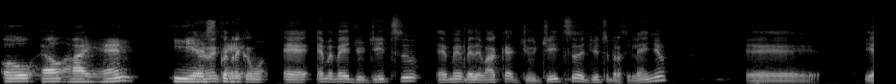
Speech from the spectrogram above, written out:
E-L-F-R-I-J-O-L-I-N. Y me este, encuentran como eh, MB Jiu-Jitsu, MB de vaca Jiu-Jitsu, Jiu-Jitsu brasileño. Eh, y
